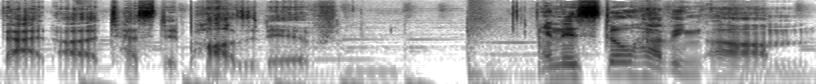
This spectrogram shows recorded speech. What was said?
that uh, tested positive and is still having um,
